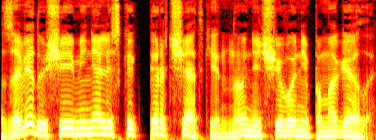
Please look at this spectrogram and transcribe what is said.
Заведующие менялись как перчатки, но ничего не помогало.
